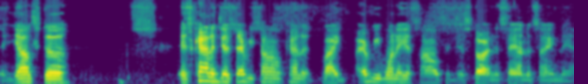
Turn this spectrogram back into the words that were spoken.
the Youngsta. It's kind of just every song, kind of like every one of his songs is just starting to sound the same now.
